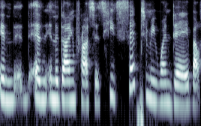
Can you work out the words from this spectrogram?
in, in in the dying process, he said to me one day about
